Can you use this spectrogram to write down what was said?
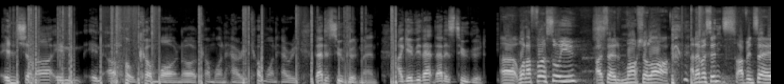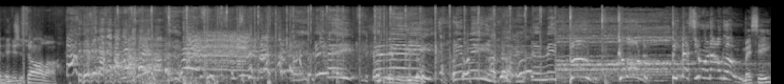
Inshallah in in oh come on oh come on Harry come on Harry that is too good man I give you that that is too good Uh, when I first saw you, I said mashallah. and ever since, I've been saying Insha- inshallah. Come Messi Ronaldo! Messi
